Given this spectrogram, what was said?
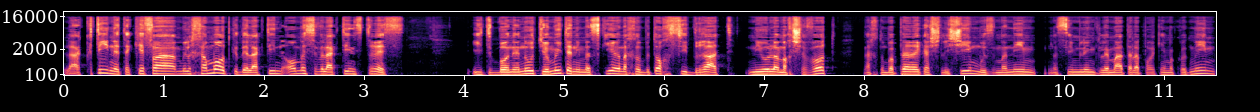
להקטין את היקף המלחמות כדי להקטין עומס ולהקטין סטרס. התבוננות יומית, אני מזכיר, אנחנו בתוך סדרת ניהול המחשבות, אנחנו בפרק השלישי, מוזמנים, נשים לינק למטה לפרקים הקודמים,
